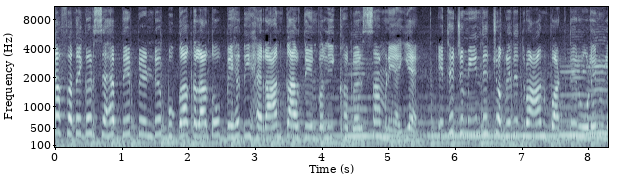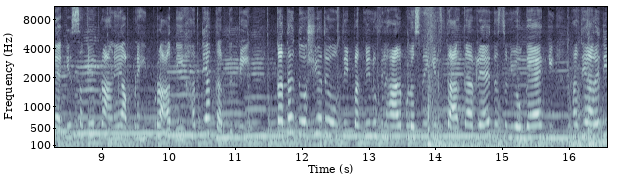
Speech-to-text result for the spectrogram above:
ਜ਼ਿਲ੍ਹਾ ਫਤਿਹਗੜ੍ਹ ਸਾਹਿਬ ਦੇ ਪਿੰਡ ਬੁੱਗਾ ਕਲਾਂ ਤੋਂ ਬੇਹੱਦ ਹੀ ਹੈਰਾਨ ਕਰ ਦੇਣ ਵਾਲੀ ਖਬਰ ਸਾਹਮਣੇ ਆਈ ਹੈ। ਇੱਥੇ ਜ਼ਮੀਨ ਦੇ ਝਗੜੇ ਦੇ ਦੌਰਾਨ ਵੱਟ ਦੇ ਰੋਲੇ ਨੂੰ ਲੈ ਕੇ ਸਕੇ ਭਰਾ ਨੇ ਆਪਣੇ ਹੀ ਭਰਾ ਦੀ ਹੱਤਿਆ ਕਰ ਦਿੱਤੀ। ਕਥਿਤ ਦੋਸ਼ੀ ਅਤੇ ਉਸ ਦੀ ਪਤਨੀ ਨੂੰ ਫਿਲਹਾਲ ਪੁਲਿਸ ਨੇ ਗ੍ਰਿਫਤਾਰ ਕਰ ਲਿਆ ਹੈ। ਦੱਸਣਯੋਗ ਹੈ ਕਿ ਹਥਿਆਰੇ ਦੀ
